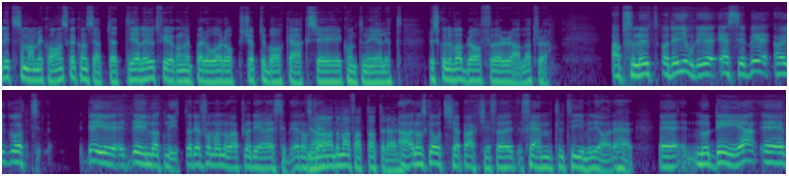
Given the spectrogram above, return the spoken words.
lite som amerikanska konceptet. Dela ut fyra gånger per år och köp tillbaka aktier kontinuerligt det skulle vara bra för alla tror jag. Absolut, och det gjorde ju SEB har ju gått det är ju det är något nytt och det får man nog applådera SEB. De ska, ja, de har fattat det där. Ja, de ska återköpa aktier för 5-10 miljarder här. Eh, Nordea eh,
